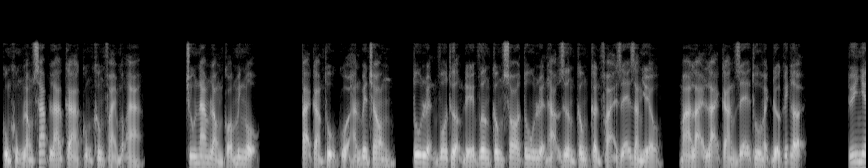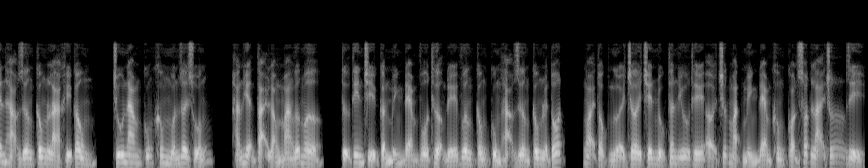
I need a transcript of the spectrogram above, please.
cùng khủng long sáp lá cả cũng không phải mộng a chu nam lòng có minh ngộ. Tại cảm thụ của hắn bên trong tu luyện vô thượng đế vương công so tu luyện hạo dương công cần phải dễ dàng nhiều mà lại lại càng dễ thu hoạch được kích lợi. Tuy nhiên hạo dương công là khí công chu nam cũng không muốn rơi xuống hắn hiện tại lòng mang ước mơ tự tin chỉ cần mình đem vô thượng đế vương công cùng hạo dương công luyện tốt ngoại tộc người chơi trên nhục thân ưu thế ở trước mặt mình đem không còn sót lại chút gì.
